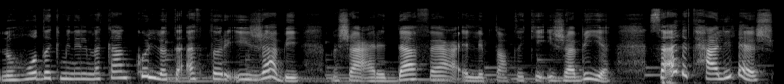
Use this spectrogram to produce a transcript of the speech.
نهوضك من المكان كله تأثر إيجابي. مشاعر الدافع اللي بتعطيكي إيجابية. سألت حالي ليش؟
